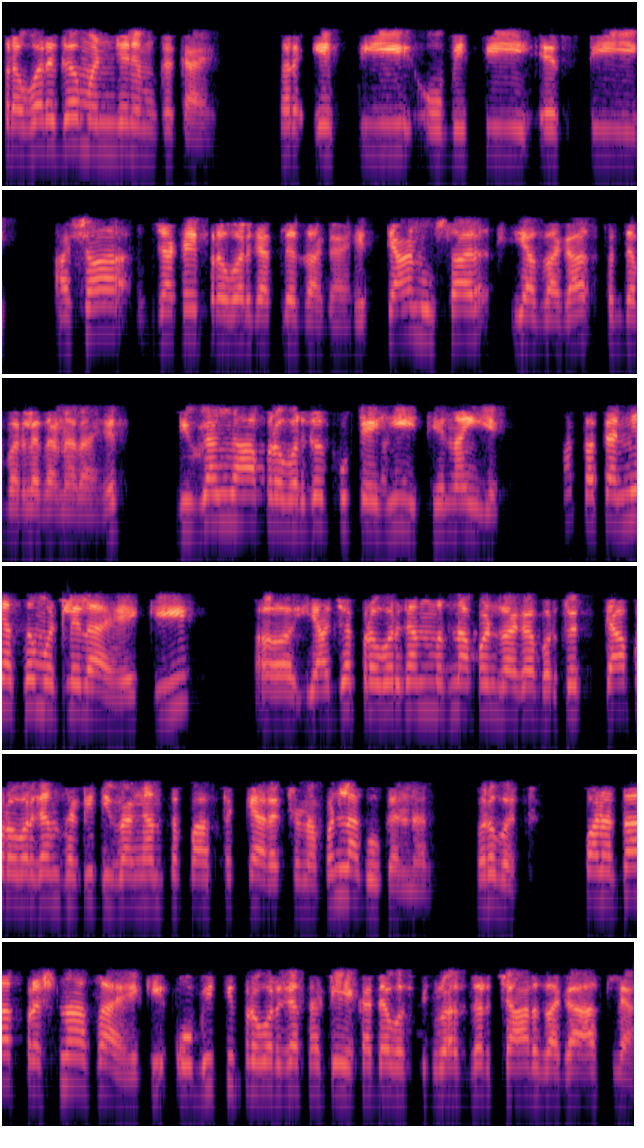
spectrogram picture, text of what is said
प्रवर्ग म्हणजे नेमकं काय? तर S T OBC S T अशा ज्या काही प्रवर्गातल्या जागा आहेत त्यानुसार या जागा सध्या भरल्या जाणार आहेत. दिव्यांग हा प्रवर्ग कुठेही इथे नाहीये. आता त्यांनी असं म्हटलेलं आहे की या ज्या प्रवर्गांमधून आपण जागा भरतोय त्या प्रवर्गांसाठी दिव्यांगांचं पाच टक्के आरक्षण आपण लागू करणार. बरोबर? पण आता प्रश्न असा आहे की ओबीसी प्रवर्गासाठी एखाद्या वसतिगृहात जर चार जागा असल्या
